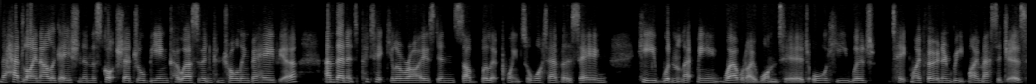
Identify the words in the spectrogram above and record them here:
the headline allegation in the Scott schedule being coercive and controlling behavior, and then it's particularized in sub bullet points or whatever, saying he wouldn't let me wear what I wanted, or he would take my phone and read my messages.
